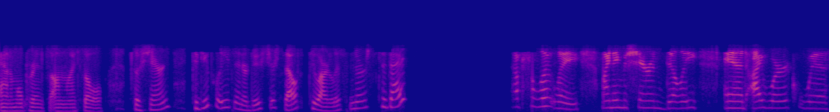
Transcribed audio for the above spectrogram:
Animal Prints on My Soul. So, Sharon, could you please introduce yourself to our listeners today? Absolutely. My name is Sharon Dilly, and I work with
